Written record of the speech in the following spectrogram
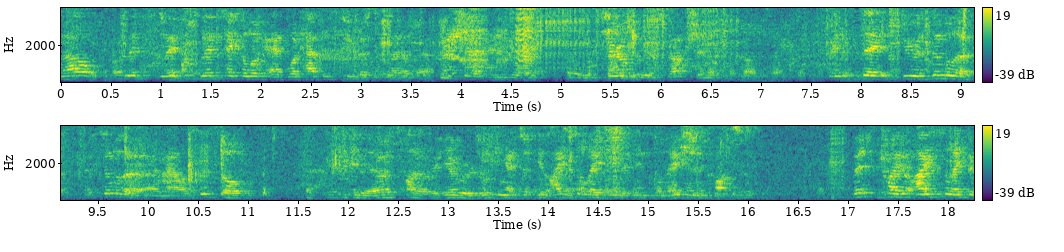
Now, let's, let's, let's take a look at what happens to the, the pressure and the material of the construction. We can say, do a similar, a similar analysis. So be the first part over here. We're looking at just isolating the installation cost. Let's try to isolate the,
